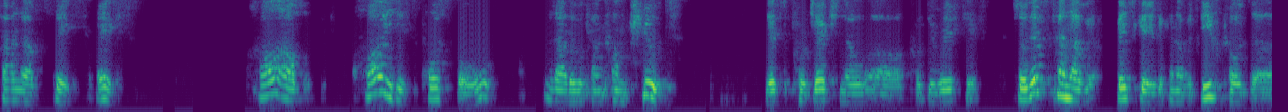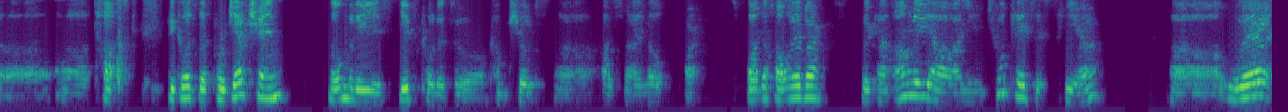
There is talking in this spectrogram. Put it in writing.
kind of six x how how it is possible that we can compute this projectional uh, co-derivative. So this kind of basically is a kind of a difficult uh, uh, task because the projection normally is difficult to compute uh, as I know. Right. But however, we can only uh, in two cases here where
